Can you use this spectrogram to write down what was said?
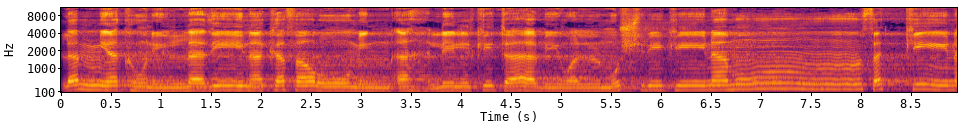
لم يكن الذين كفروا من أهل الكتاب والمشركين منفكين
